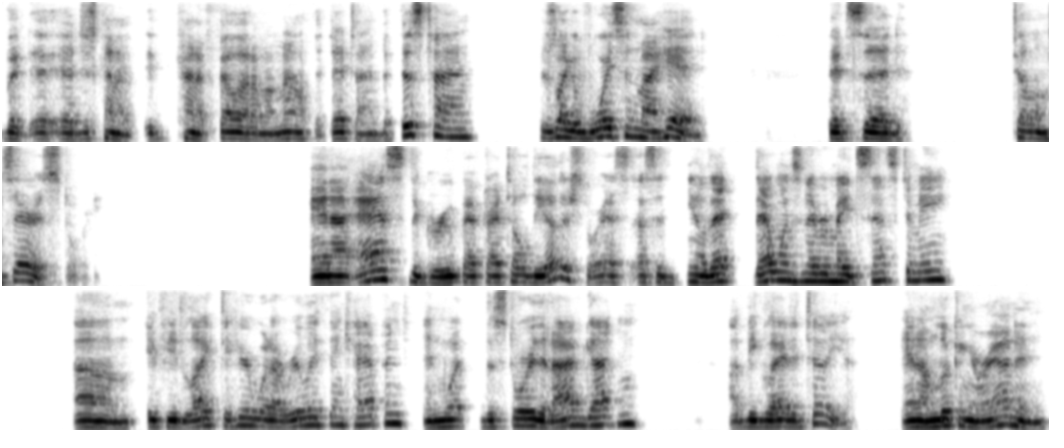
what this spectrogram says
but it, it just kind of it kind of fell out of my mouth at that time. But this time, there's like a voice in my head that said, "Tell them Sarah's story." And I asked the group after I told the other story. I, I said, "You know that that one's never made sense to me. Um, if you'd like to hear what I really think happened and what the story that I've gotten, I'd be glad to tell you. And I'm looking around and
